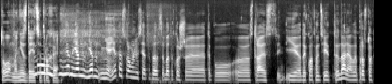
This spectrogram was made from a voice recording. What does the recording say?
то мені здається ну, трохи. Я, я, я, ні, я не соромлюся, я тебе, себе також, е, типу, е, стараюсь і адекватно ці і так далі, але просто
